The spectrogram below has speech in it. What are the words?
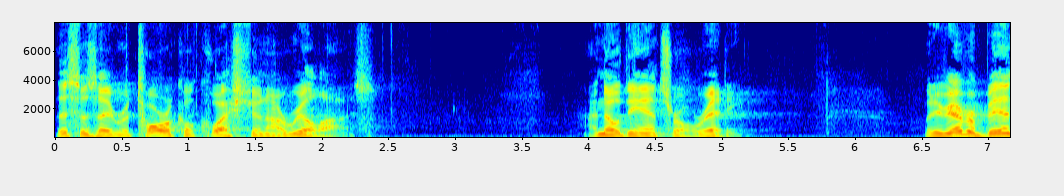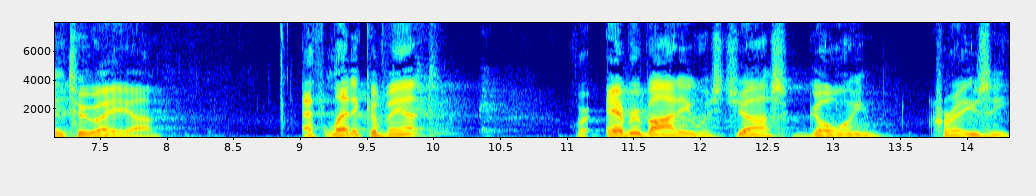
This is a rhetorical question, I realize. I know the answer already. But have you ever been to a uh, athletic event where everybody was just going crazy?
